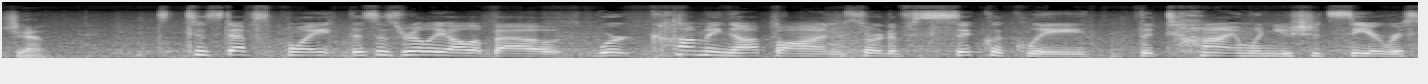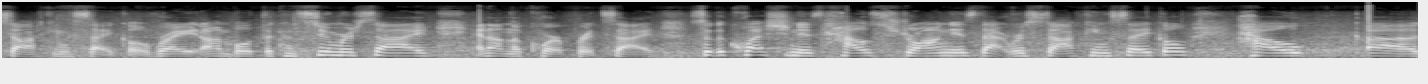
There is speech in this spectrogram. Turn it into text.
Jan? To Steph's point, this is really all about we're coming up on sort of cyclically the time when you should see a restocking cycle, right? On both the consumer side and on the corporate side. So the question is, how strong is that restocking cycle? How uh,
